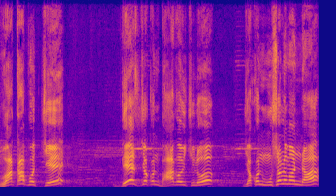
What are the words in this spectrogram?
walk up হচ্ছে দেশ যখন ভাগ হয়েছিল যখন মুসলমানরা,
